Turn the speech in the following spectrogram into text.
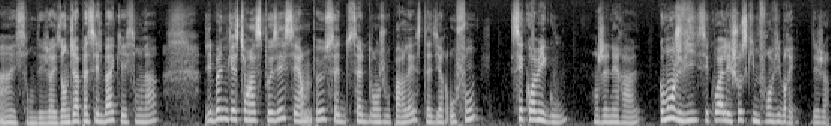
Hein, ils, sont déjà, ils ont déjà passé le bac et ils sont là. Les bonnes questions à se poser, c'est un peu celle, celle dont je vous parlais, c'est-à-dire, au fond, c'est quoi mes goûts en général? Comment je vis? C'est quoi les choses qui me font vibrer déjà?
